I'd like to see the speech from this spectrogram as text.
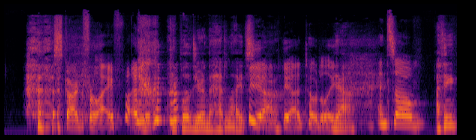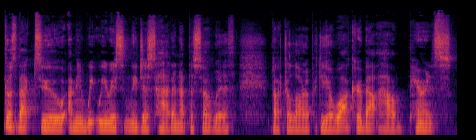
scarred for life. People deer in the headlights. yeah, yeah, totally. Yeah. And so, I think it goes back to, I mean, we, we recently just had an episode with Dr. Laura Padilla Walker about how parents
